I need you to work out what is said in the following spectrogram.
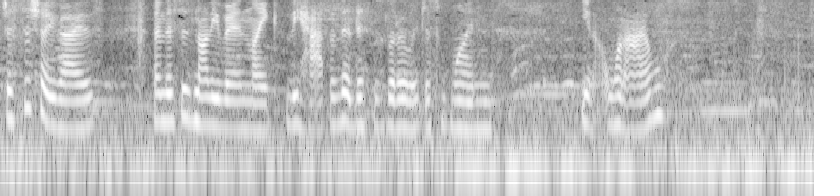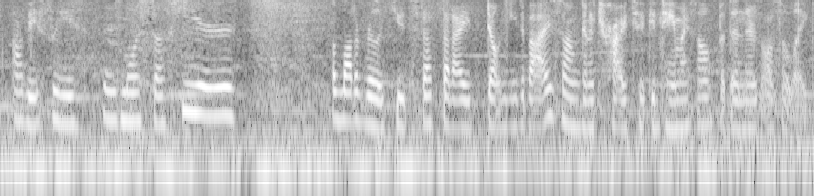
Just to show you guys, and this is not even like the half of it. This is literally just one, you know, one aisle obviously there's more stuff here a lot of really cute stuff that I don't need to buy so I'm gonna try to contain myself but then there's also like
